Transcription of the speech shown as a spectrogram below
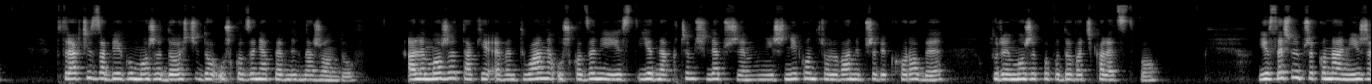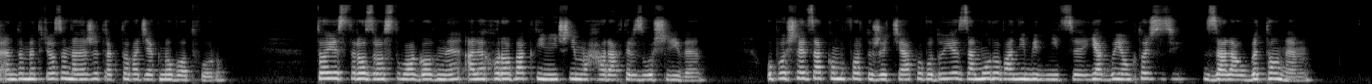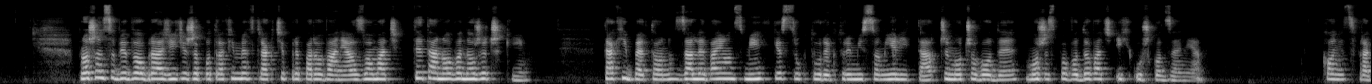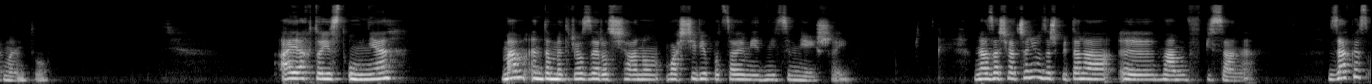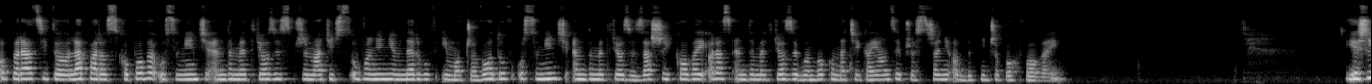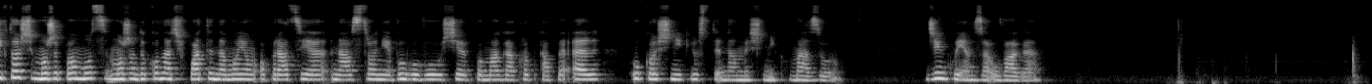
W trakcie zabiegu może dojść do uszkodzenia pewnych narządów, ale może takie ewentualne uszkodzenie jest jednak czymś lepszym niż niekontrolowany przebieg choroby, który może powodować kalectwo. Jesteśmy przekonani, że endometriozę należy traktować jak nowotwór. To jest rozrost łagodny, ale choroba klinicznie ma charakter złośliwy upośledza komfort życia, powoduje zamurowanie miednicy, jakby ją ktoś zalał betonem. Proszę sobie wyobrazić, że potrafimy w trakcie preparowania złamać tytanowe nożyczki. Taki beton, zalewając miękkie struktury, którymi są jelita czy moczowody, może spowodować ich uszkodzenie. Koniec fragmentu. A jak to jest u mnie? Mam endometriozę rozsianą właściwie po całej miednicy mniejszej. Na zaświadczeniu ze szpitala y, mam wpisane. Zakres operacji to laparoskopowe usunięcie endometriozy z przymacic z uwolnieniem nerwów i moczowodów, usunięcie endometriozy zaszyjkowej oraz endometriozy głęboko naciekającej przestrzeni odbytniczo-pochwowej. Jeśli ktoś może pomóc, można dokonać wpłaty na moją operację na stronie www.siepomaga.pl ukośnik Justyna Myślnik Mazur. Dziękuję za uwagę.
